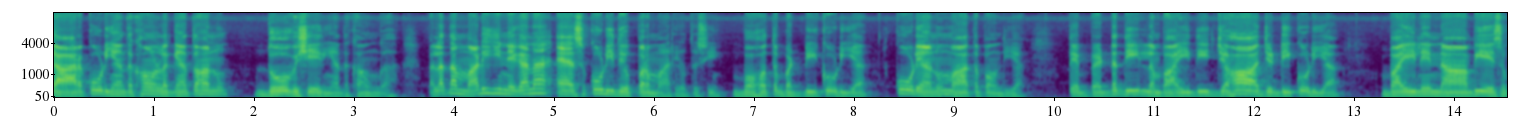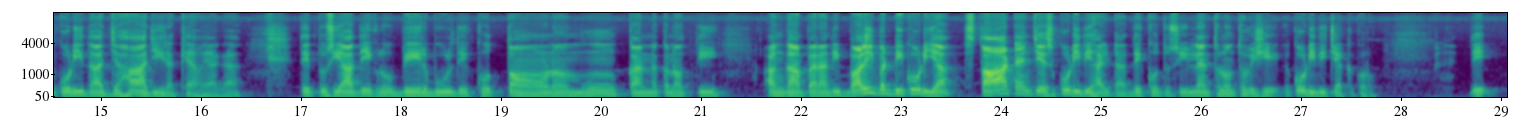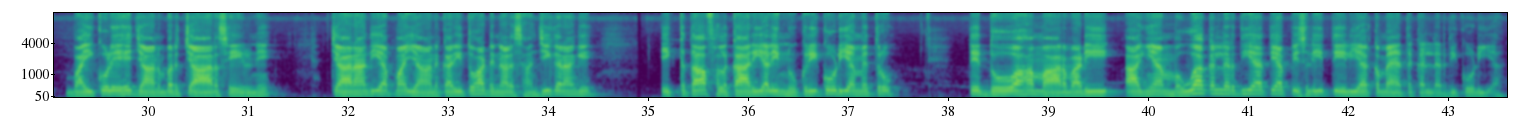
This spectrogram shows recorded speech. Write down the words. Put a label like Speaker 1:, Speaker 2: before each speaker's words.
Speaker 1: ਚਾਰ ਘੋੜੀਆਂ ਦਿਖਾਉਣ ਲੱਗਿਆ, ਤੁਹਾਨੂੰ ਦੋ ਵਿਸ਼ੇਰੀਆਂ ਦਿਖਾਉਂਗਾ। ਪਹਿਲਾਂ ਤਾਂ ਮਾੜੀ ਜੀ ਨਿਗਾ ਨਾ ਐਸ ਘੋੜੀ ਦੇ ਉੱਪਰ ਮਾਰਿਓ ਤੁਸੀਂ। ਬਹੁਤ ਵੱਡੀ ਘੋੜੀ ਆ, ਘੋੜਿਆਂ ਨੂੰ ਮਾਤ ਪਾਉਂਦੀ ਆ। ਤੇ ਬੈੱਡ ਦੀ ਲੰਬਾਈ ਦੀ ਜਹਾਜ਼ ਜਿੱਡੀ ਘੋੜੀ ਆ, ਬਾਈ ਨੇ ਨਾਂ ਵੀ ਇਸ ਘੋੜੀ ਦਾ ਜਹਾਜ਼ ਹੀ ਰੱਖਿਆ ਹੋਇਆਗਾ। ਤੇ ਤੁਸੀਂ ਆਹ ਦੇਖ ਲਓ, ਬੇਲਬੂਲ ਦੇਖੋ, ਧੌਣ, ਮੂੰਹ, ਕੰਨ ਕਨੌਤੀ, ਅੰਗਾਂ ਪੈਰਾਂ ਦੀ ਬਾਲੀ ਵੱਡੀ ਘੋੜੀ ਆ 67 ਇੰਚ ਇਸ ਘੋੜੀ ਦੀ ਹਾਈਟ ਆ। ਦੇਖੋ ਤੁਸੀਂ ਲੈਂਥ ਲੁੰਥ ਵਿਸ਼ੇ, ਘੋੜੀ ਦੀ ਚੈੱਕ ਕਰੋ। ਤੇ ਬਾਈ ਕੋਲ ਇਹ ਜਾਨਵਰ ਚਾਰ ਸੇਲ ਨੇ। ਚਾਰਾਂ ਦੀ ਆਪਾਂ ਜਾਣਕਾਰੀ ਤੁਹਾਡੇ ਨਾਲ ਸਾਂਝੀ ਕਰਾਂਗੇ। ਇੱਕ ਤਾਂ ਫਲਕਾਰੀ ਵਾਲੀ ਨੁਕਰੀ ਘੋੜੀ ਆ ਮਿੱਤਰੋ, ਤੇ ਦੋ ਆਹ ਮਾਰਵਾੜੀ ਆ ਗਈਆਂ ਮਊਆ ਕਲਰ ਦੀ ਆ ਤੇ ਆ ਪਿਛਲੀ ਤੇਲੀਆ ਕਮੈਤ ਕਲਰ ਦੀ ਘੋੜੀ ਆ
